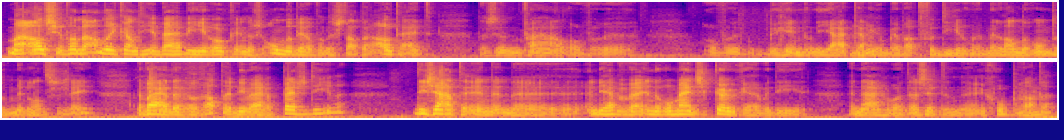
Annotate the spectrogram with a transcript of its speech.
Maar als je van de andere kant hier, wij hebben hier ook, en dat is onderdeel van de stad der oudheid. Dat is een verhaal over, eh, over het begin van de jaartellingen, bij wat voor dieren we bij landen rond de Middellandse Zee. Daar waren er ratten, die waren pestdieren. Die zaten in een, eh, en die hebben wij in de Romeinse keuken hebben die uh, nageboord. Daar zit een, eh, groep ratten.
